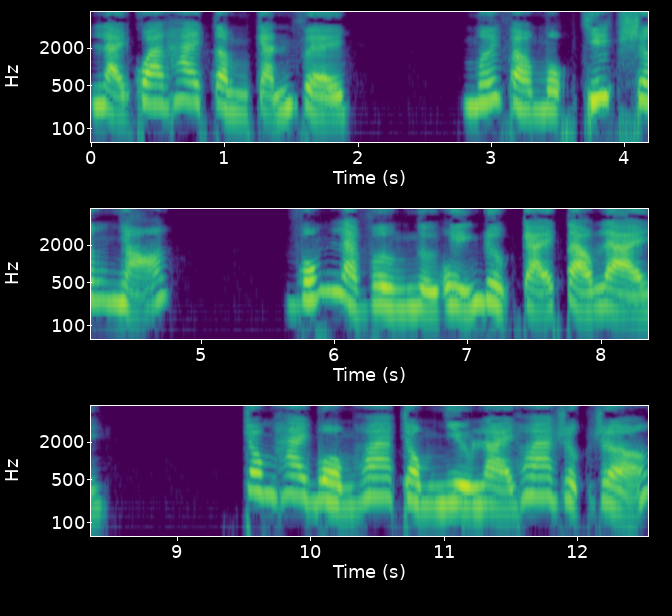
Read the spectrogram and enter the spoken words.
Lại qua hai tầm cảnh vệ. Mới vào một chiếc sân nhỏ. Vốn là vườn ngự uyển được cải tạo lại. Trong hai bồn hoa trồng nhiều loại hoa rực rỡ.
